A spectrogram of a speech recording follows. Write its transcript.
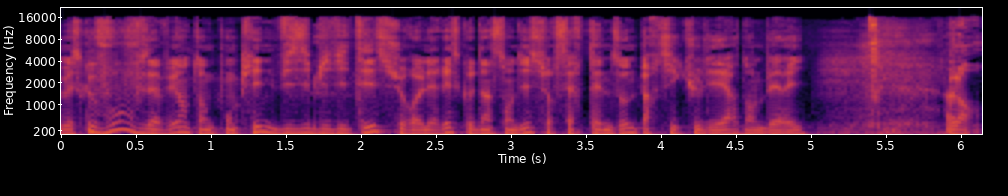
est-ce que vous, vous avez en tant que pompier une visibilité sur les risques d'incendie sur certaines zones particulières dans le Berry? Alors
